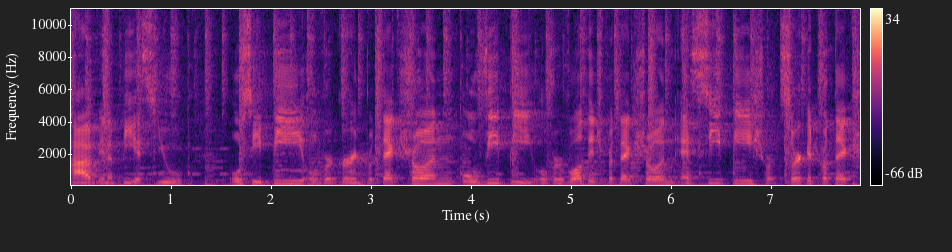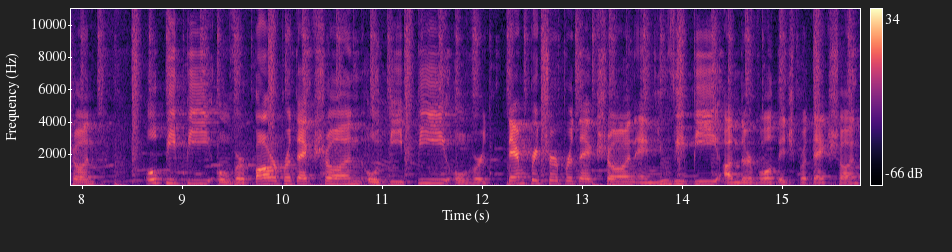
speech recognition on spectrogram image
have in a PSU. OCP over current protection, OVP over voltage protection, SCP short circuit protection, OPP over power protection, OTP over temperature protection, and UVP under voltage protection.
